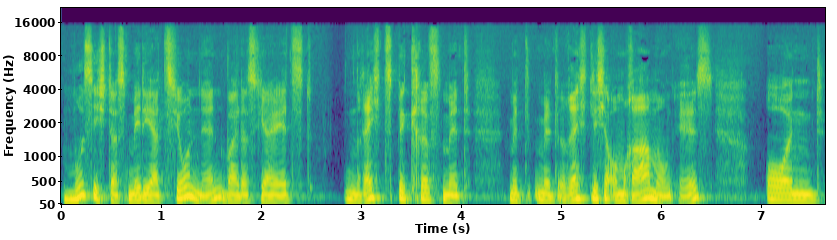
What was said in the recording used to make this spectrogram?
muss ich das Mediation nennen, weil das ja jetzt ein Rechtsbegriff mit, mit, mit rechtlicher Umrahmung ist. Und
